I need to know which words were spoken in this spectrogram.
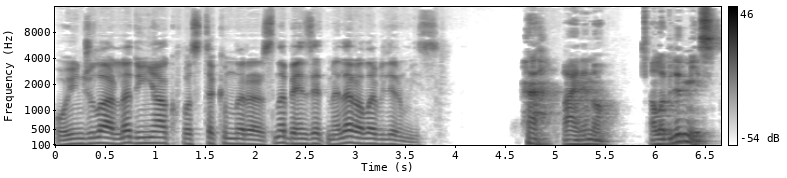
Oyuncularla Dünya Kupası takımları arasında benzetmeler alabilir miyiz? Heh, aynen o. Alabilir miyiz?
